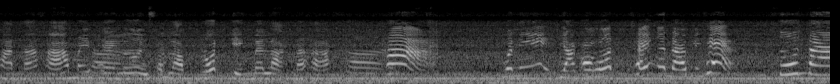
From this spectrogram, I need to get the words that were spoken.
0 0นะคะ ไม่แพงเลยสำหรับรถเก๋งแบรนด์หลักนะคะ ถ้า วันนี้อยากออกรถใช้เงินดาวน์เพียงแค่ศูนย์บา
